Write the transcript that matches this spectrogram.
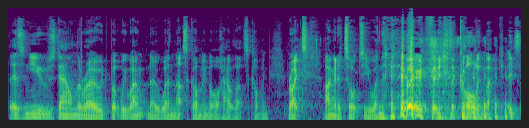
there's news down the road, but we won't know when that's coming or how that's coming. Right, I'm going to talk to you when we finish the call in that case.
